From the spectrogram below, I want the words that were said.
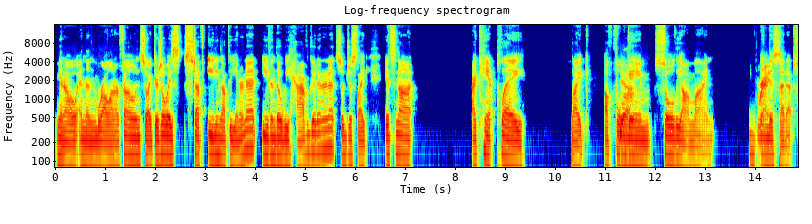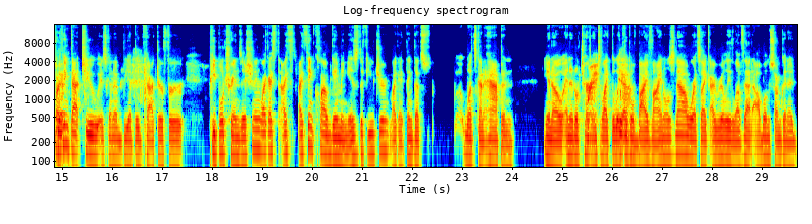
you know and then we're all on our phones so like there's always stuff eating up the internet even though we have good internet so just like it's not I can't play like a full Yeah. game solely online in this setup. So I think that too is going to be a big factor for people transitioning. Like I, I, I think cloud gaming is the future. Like I think that's what's going to happen, you know, and it'll turn Right. into like the way Yeah. people buy vinyls now, where it's like I really love that album, so I'm going to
